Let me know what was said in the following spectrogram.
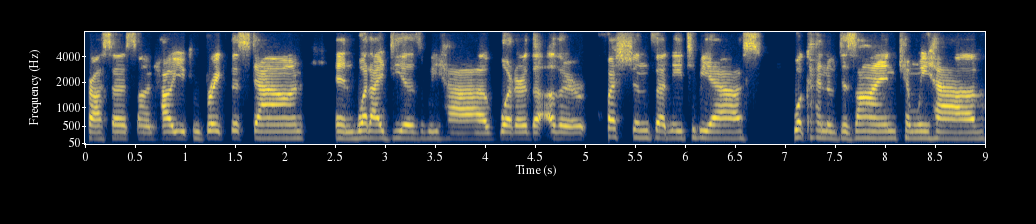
process on how you can break this down and what ideas we have, what are the other questions that need to be asked, what kind of design can we have,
